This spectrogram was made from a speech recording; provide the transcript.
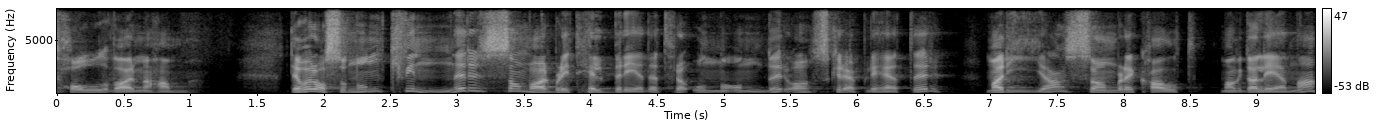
tolv var med ham. Det var også noen kvinner som var blitt helbredet fra onde ånder og skrøpeligheter. Maria, som ble kalt Magdalena,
